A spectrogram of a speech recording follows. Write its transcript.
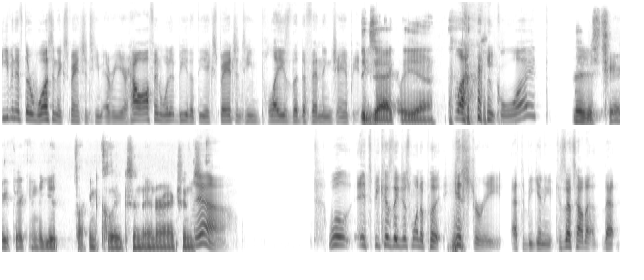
even if there was an expansion team every year, how often would it be that the expansion team plays the defending champion? exactly. Yeah. like, what? They're just cherry picking to get fucking clicks and interactions. Yeah. Well, it's because they just want to put history at the beginning because that's how that, that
